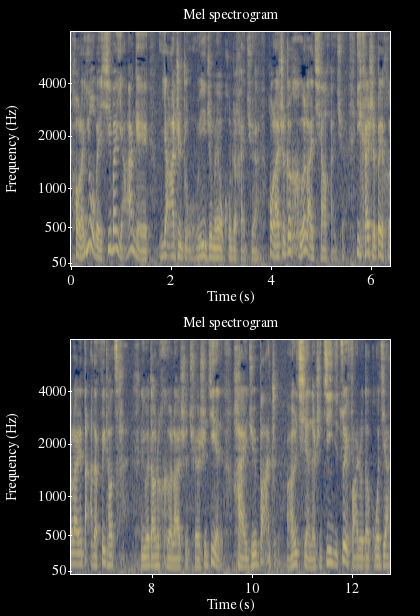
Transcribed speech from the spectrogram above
后来又被西班牙给压制住，一直没有控制海权。后来是跟荷兰抢海权，一开始被荷兰人打得非常惨，因为当时荷兰是全世界的海军霸主，而且呢是经济最繁荣的国家。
